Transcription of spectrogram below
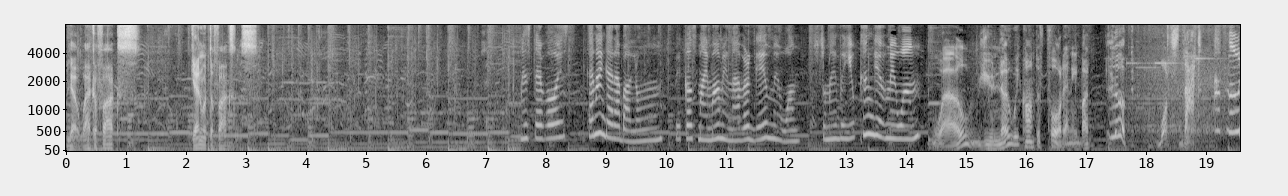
we got Whack a Fox. Again with the foxes. Mr. Voice, can I get a balloon? Because my mommy never gave me one. So maybe you can give me one. Well, you know we can't afford any, but look! What's that? A floating balloon. Fancy. Is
